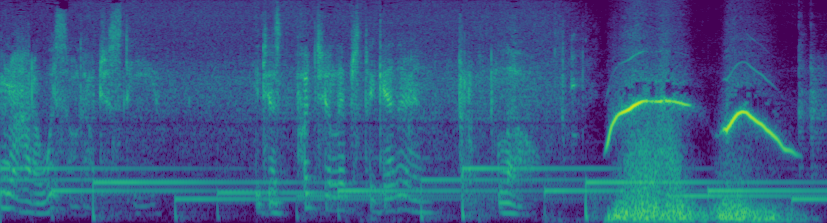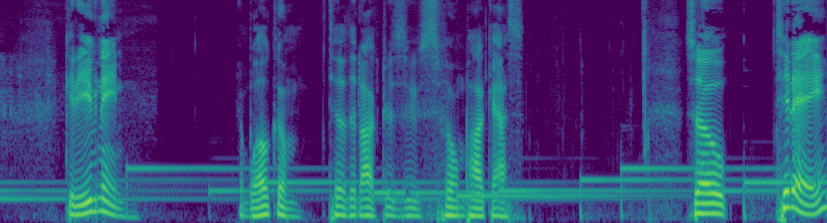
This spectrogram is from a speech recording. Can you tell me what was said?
You know how to whistle, don't you, Steve? You just put your lips together and blow. Good evening, and welcome to the Dr. Zeus Film Podcast. So, today,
